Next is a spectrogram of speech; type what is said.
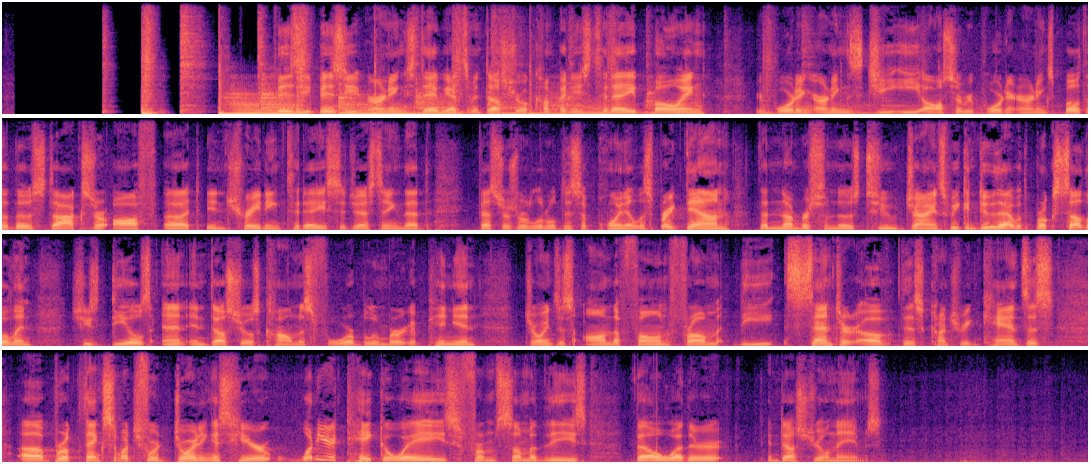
Busy, busy earnings day. We had some industrial companies today. Boeing reporting earnings. GE also reporting earnings. Both of those stocks are off uh, in trading today, suggesting that investors were a little disappointed. Let's break down the numbers from those two giants. We can do that with Brooke Sutherland. She's deals and industrials columnist for Bloomberg Opinion. Joins us on the phone from the center of this country, Kansas. Uh, Brooke, thanks so much for joining us here. What are your takeaways from some of these bellwether industrial names?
